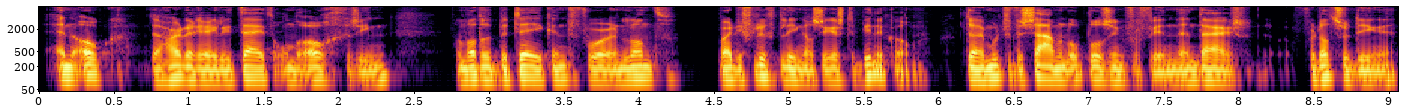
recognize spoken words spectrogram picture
En ook de harde realiteit onder ogen gezien van wat het betekent voor een land waar die vluchtelingen als eerste binnenkomen. Daar moeten we samen een oplossing voor vinden. En daar is, voor dat soort dingen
